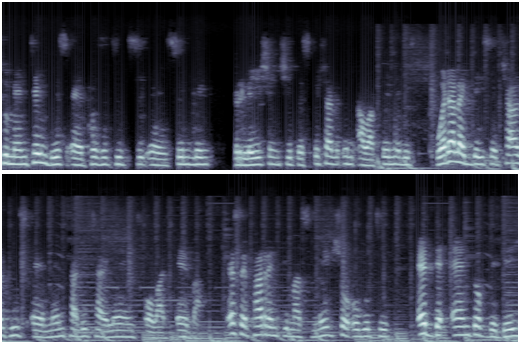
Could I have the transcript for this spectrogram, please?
to maintain this uh, positive uh, sibling relationship, especially in our families, whether like there's a child who's uh, mentally challenged or whatever. As a parent, you must make sure, Oguti, at the end of the day,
